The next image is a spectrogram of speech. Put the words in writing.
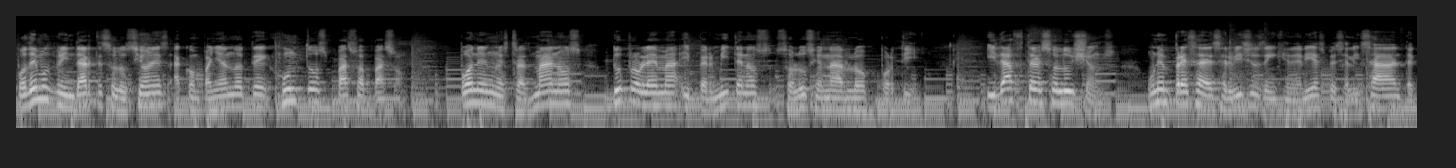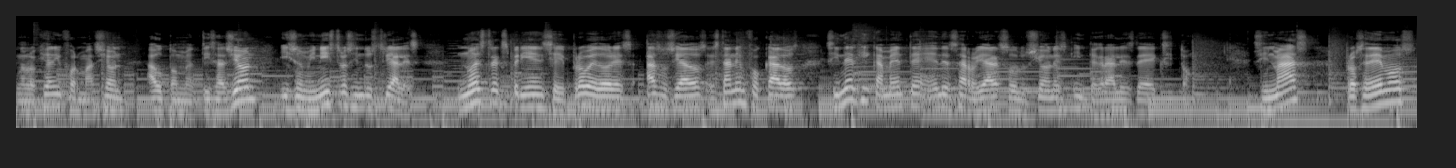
podemos brindarte soluciones acompañándote juntos paso a paso. Pon en nuestras manos tu problema y permítenos solucionarlo por ti. Y Dafter Solutions una empresa de servicios de ingeniería especializada en tecnología de información, automatización y suministros industriales. Nuestra experiencia y proveedores asociados están enfocados sinérgicamente en desarrollar soluciones integrales de éxito. Sin más, procedemos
